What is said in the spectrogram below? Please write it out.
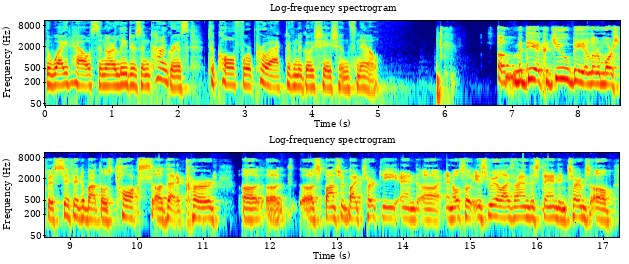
the White House and our leaders in Congress to call for proactive negotiations now. Uh, Medea, could you be a little more specific about those talks uh, that occurred, Uh, uh, uh, sponsored by Turkey and uh, and also Israel, as I understand, in terms of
